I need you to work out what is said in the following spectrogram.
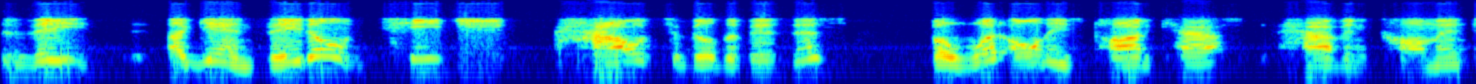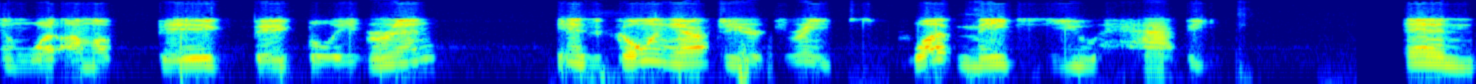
They again they don't teach how to build a business, but what all these podcasts have in common and what I'm a big big believer in is going after your dreams. What makes you happy? And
